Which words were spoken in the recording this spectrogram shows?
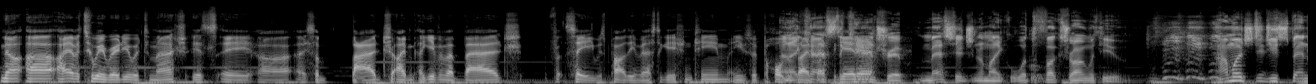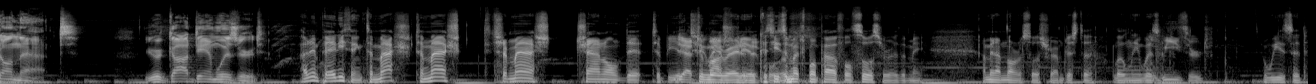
No, uh, I have a two-way radio with Tamash. It's a uh, it's a badge. I, I gave him a badge. For, say he was part of the investigation team, and he was a Holden And I cast the cantrip message, and I'm like, "What the fuck's wrong with you? How much did you spend on that? You're a goddamn wizard." I didn't pay anything. Tamash, Tamash, Tamash channeled it to be a Yeah, two-way Tamash radio because he's a much more powerful sorcerer than me. I mean, I'm not a sorcerer. I'm just a lonely wizard. wizard. A wizard.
